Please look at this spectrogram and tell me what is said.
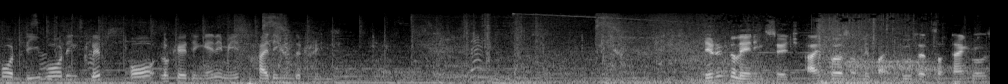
for dewarding clips or locating enemies hiding in the trees. During the laning stage, I personally buy two sets of tangos,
